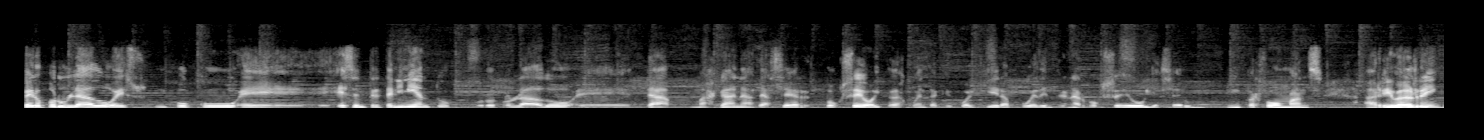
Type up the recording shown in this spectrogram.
pero por un lado es un poco, eh, es entretenimiento, por otro lado eh, da más ganas de hacer boxeo, y te das cuenta que cualquiera puede entrenar boxeo y hacer un, performance arriba del ring,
